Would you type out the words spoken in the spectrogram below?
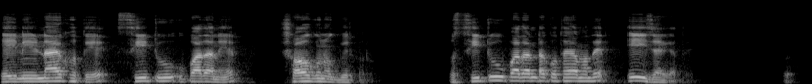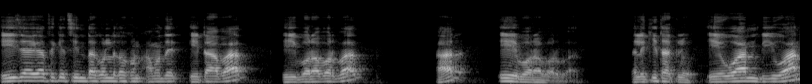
এই নির্ণায়ক হতে সি টু উপাদানের সহগুণক বের করো। তো সি টু উপাদানটা কোথায় আমাদের? এই জায়গাতে। তো এই জায়গা থেকে চিন্তা করলে তখন আমাদের এটা বাদ, এই বরাবর বাদ, আর এ বরাবর বাদ। তাহলে কি থাকল? A one B one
